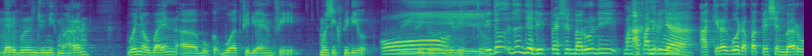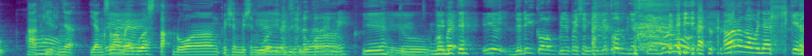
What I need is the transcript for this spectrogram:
dari bulan Juni kemarin, gue nyobain eh, buka- buat video MV, musik video. oh Video gitu. itu itu jadi passion baru di masa pandemi ini ya? Akhirnya, akhirnya gue dapat passion baru. Akhirnya yang Iya, selama iya, gue iya. stuck doang passion passion Iya, gue iya. gitu gitu Passionnya keren doang nih. Iya, itu Gua Ngedit pe- ya. Iya, jadi kalau punya passion kayak gitu harus punya skill dulu. Iya. Emang lu gak punya skill?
